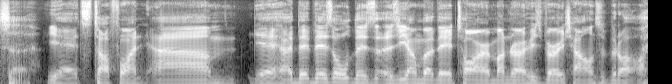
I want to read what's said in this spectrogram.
So Yeah, it's a tough one. Um, yeah, there's all there's, there's a young bloke there, Tyrone Munro, who's very talented, but I, I,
